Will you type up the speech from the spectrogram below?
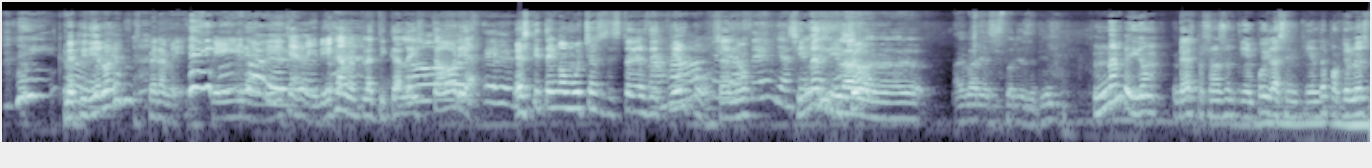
Me pidieron, espérame, espérame, déjame, déjame platicar la No, historia. es que- Es que tengo muchas historias de Ajá, tiempo, o sí, sea, ya ¿no? sé, ya sí sé. me han Sí, dicho, claro, hay varias historias de tiempo. Me han pedido varias personas un tiempo y las entiendo porque no es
